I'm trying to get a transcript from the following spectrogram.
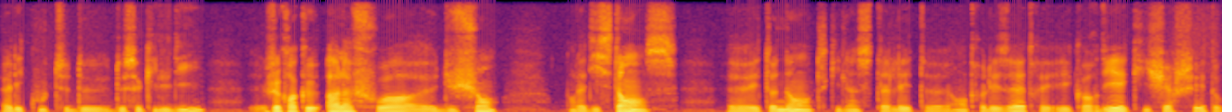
à l'écoute de, ce qu'il dit. Je crois que à la fois euh, Duchamp, dans la distance euh, étonnante qu'il installait euh, entre les êtres, et, Cordier, qui cherchait au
